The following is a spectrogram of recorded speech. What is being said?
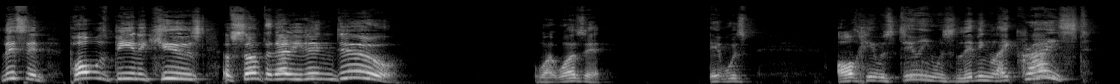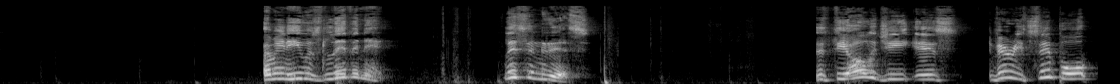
Listen, Paul was being accused of something that he didn't do. What was it? It was all he was doing was living like Christ. I mean, he was living it. Listen to this. The theology is very simple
